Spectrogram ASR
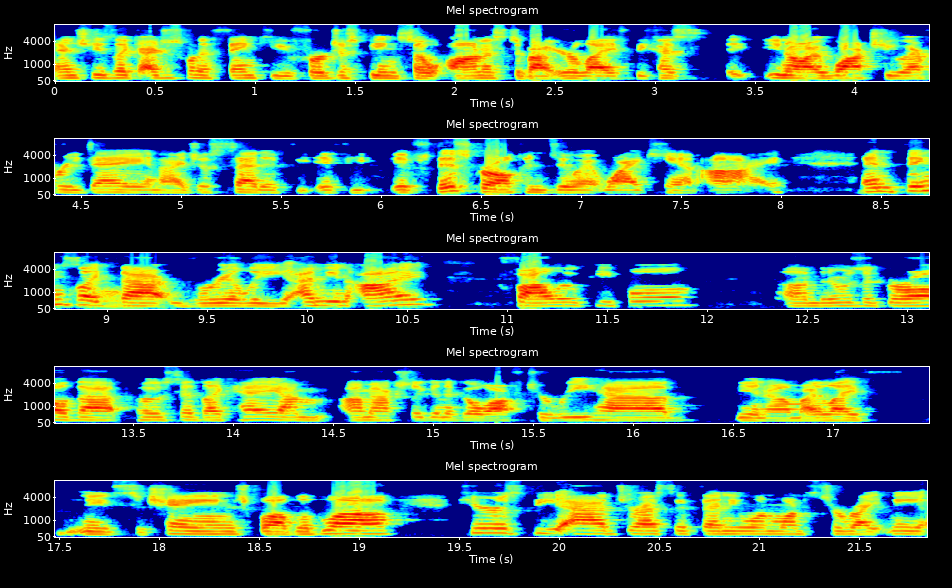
And she's like i just want to thank you for just being so honest about your life because you know i watch you every day and i just said if if you, if this girl can do it why can't i? And things like that really i mean i follow people. Um, there was a girl that posted like hey i'm i'm actually going to go off to rehab. You know my life needs to change blah blah blah. Here's the address if anyone wants to write me.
